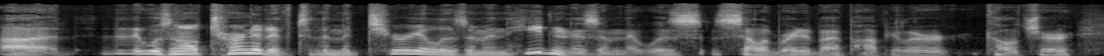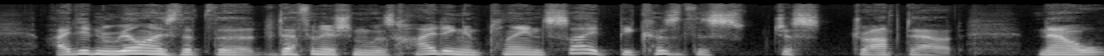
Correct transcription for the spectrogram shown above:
Uh, there was an alternative to the materialism and hedonism that was celebrated by popular culture. I didn't realize that the definition was hiding in plain sight because this just dropped out. Now,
